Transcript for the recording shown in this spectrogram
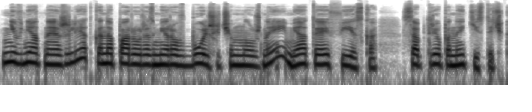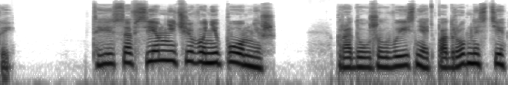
невнятная жилетка на пару размеров больше, чем нужно, и мятая феска с обтрёпанной кисточкой. «Ты совсем ничего не помнишь», — продолжил выяснять подробности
